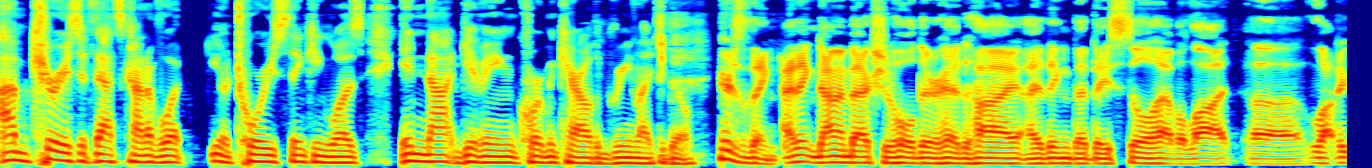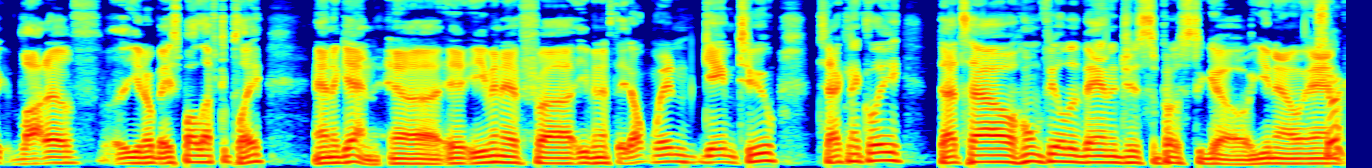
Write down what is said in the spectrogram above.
I'm curious if that's kind of what you know Torey's thinking was in not giving Corbin Carroll the green light to go. Here's the thing. I think Diamondbacks should hold their head high. I think that they still have a lot, uh, lot, of, lot of uh, you know baseball left to play. And again, uh, even if uh, even if they don't win Game Two, technically that's how home field advantage is supposed to go. You know, and Sure.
